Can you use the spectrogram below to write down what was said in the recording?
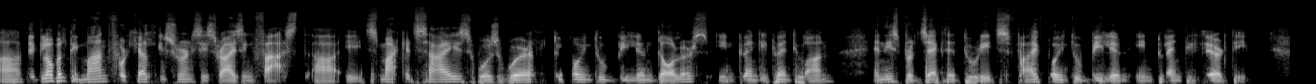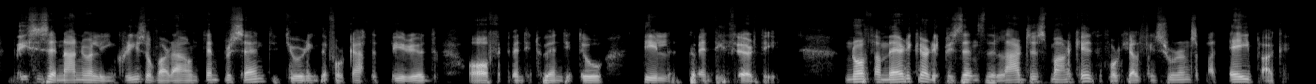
Uh, the global demand for health insurance is rising fast. Uh, its market size was worth $2.2 billion in 2021 and is projected to reach 5.2 billion in 2030. This is an annual increase of around 10% during the forecasted period of 2022 till 2030. North America represents the largest market for health insurance, but APAC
